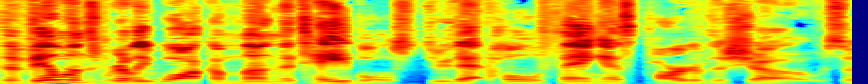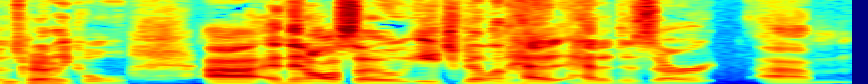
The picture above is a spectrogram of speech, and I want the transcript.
the villains really walk among the tables through that whole thing as part of the show. So it's Okay. really cool. Uh, and then also each villain had had a dessert. Um,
